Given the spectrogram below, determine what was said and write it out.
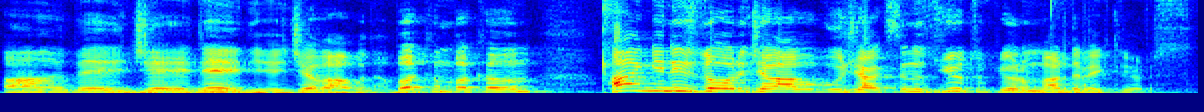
A, B, C, D diye cevabına bakın bakalım. Hanginiz doğru cevabı bulacaksınız? YouTube yorumlarda bekliyoruz.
